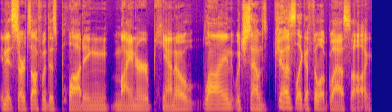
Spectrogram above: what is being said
and it starts off with this plodding minor piano line, which sounds just like a Philip Glass song.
